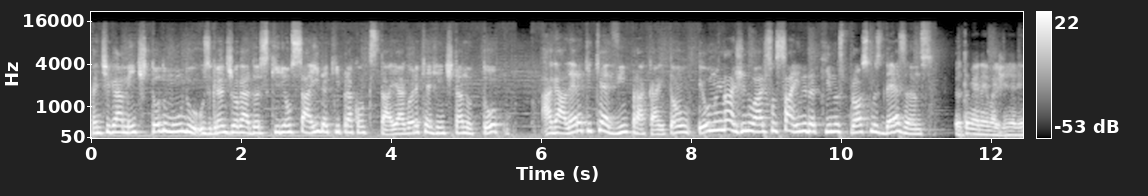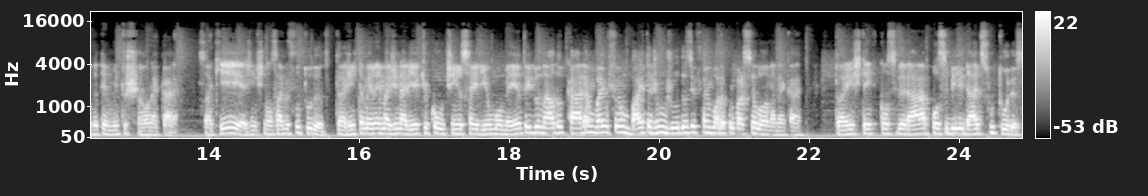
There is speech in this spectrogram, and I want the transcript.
Antigamente todo mundo, os grandes jogadores queriam sair daqui para conquistar. E agora que a gente tá no topo, a galera que quer vir para cá. Então eu não imagino o Alisson saindo daqui nos próximos 10 anos. Eu também não imagino, ele ainda tem muito chão, né, cara? Só que a gente não sabe o futuro. Então a gente também não imaginaria que o Coutinho sairia um momento e do nada o cara vai, foi um baita de um Judas e foi embora pro Barcelona, né, cara? Então a gente tem que considerar possibilidades futuras.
